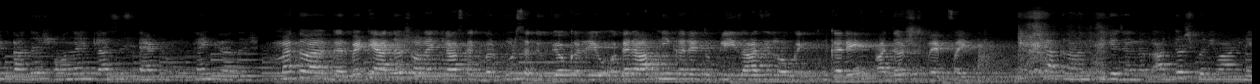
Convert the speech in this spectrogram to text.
Adarsh online classes at home thank you Adarsh मैं तो घर बैठे आदर्श ऑनलाइन क्लास का भरपूर सदुपयोग कर रही हूँ। अगर आप नहीं करें तो प्लीज़ आज ही लॉग इन करें आदर्श वेबसाइट शिक्षा क्रांति के जनक आदर्श परिवार ने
